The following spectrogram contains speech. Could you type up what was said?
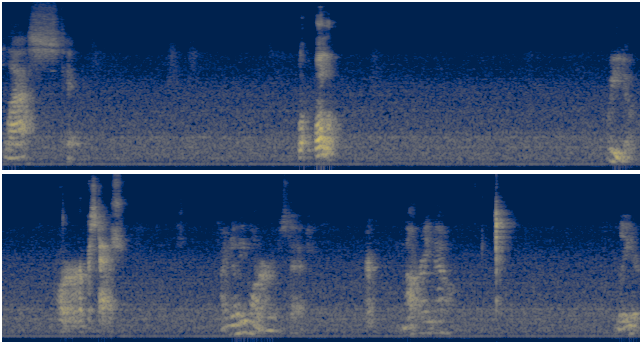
Plastic. What ball? What are you doing? Or a pistache? I know you want to earn a pistache. Not right now. Later.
